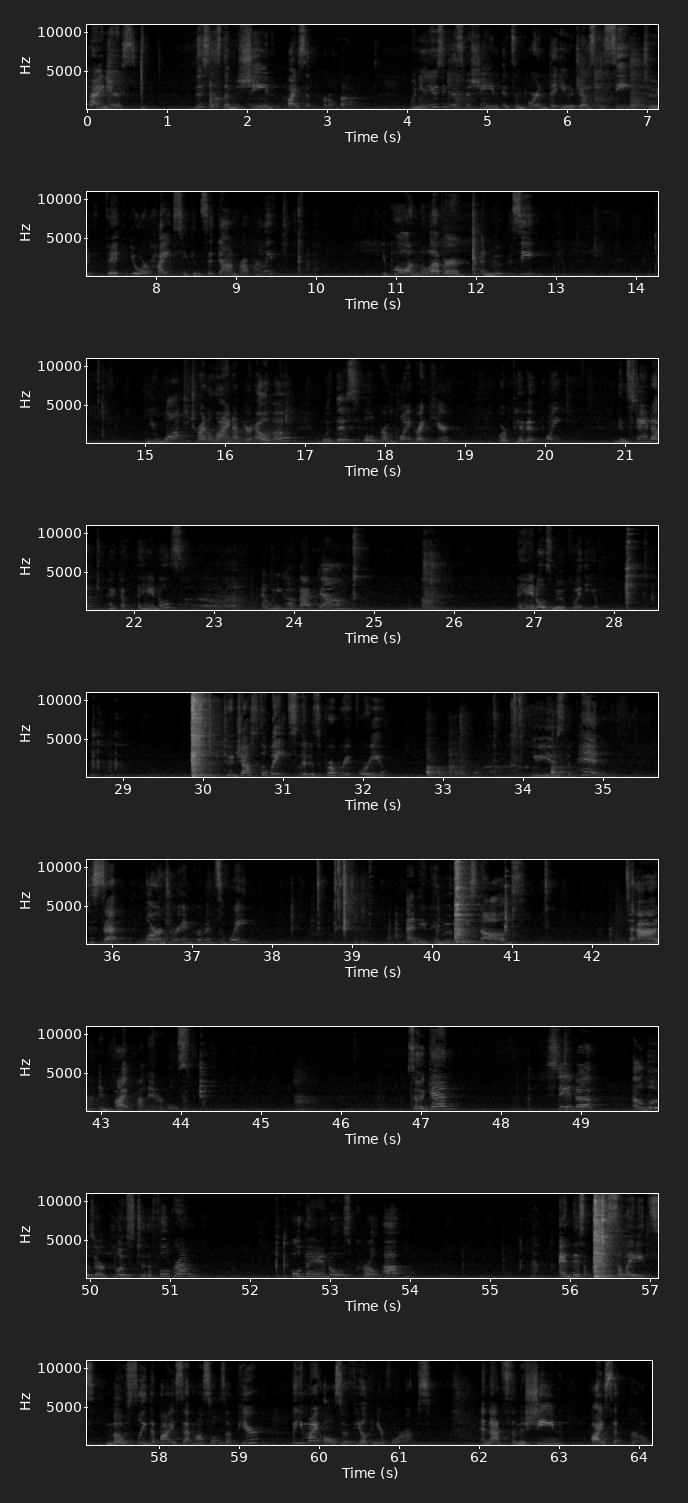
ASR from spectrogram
Pioneers, this is the machine bicep curl. When you're using this machine, it's important that you adjust the seat to fit your height so you can sit down properly. You pull on the lever and move the seat. You want to try to line up your elbow with this fulcrum point right here, or pivot point. You can stand up to pick up the handles, and when you come back down, the handles move with you. Adjust the weight so that it's appropriate for you, you use the pin to set larger increments of weight, and you can move these knobs to add in five pound intervals. So again, stand up, elbows are close to the fulcrum, hold the handles, curl up, and this isolates mostly the bicep muscles up here, but you might also feel in your forearms. And that's the machine bicep curl.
